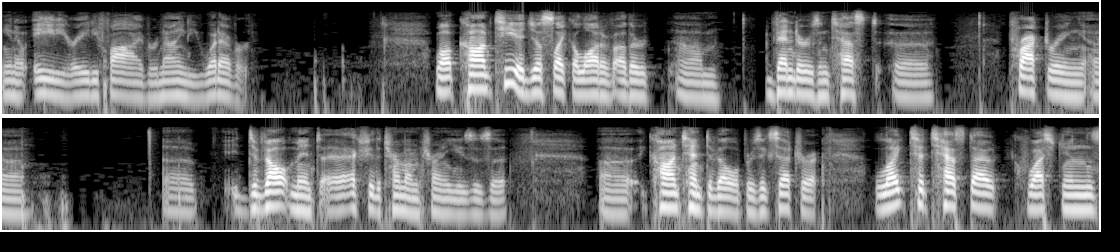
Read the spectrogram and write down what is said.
you know, 80 or 85 or 90, whatever? Well, CompTIA, just like a lot of other um, vendors and test uh, proctoring uh, uh, development. Uh, actually, the term I'm trying to use is a content developers, etc. Like to test out questions,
